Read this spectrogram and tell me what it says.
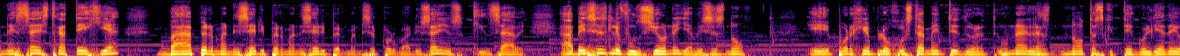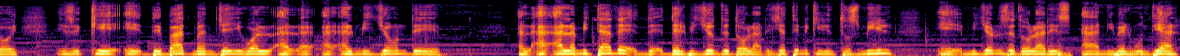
esa estrategia va a permanecer y permanecer y permanecer por varios años, quién sabe. A veces le funciona y a veces no. Eh, por ejemplo, justamente durante una de las notas que tengo el día de hoy es de que eh, The Batman ya llegó al, millón de. a, la mitad del billón de dólares. Ya tiene 500 mil eh, millones de dólares a nivel mundial.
